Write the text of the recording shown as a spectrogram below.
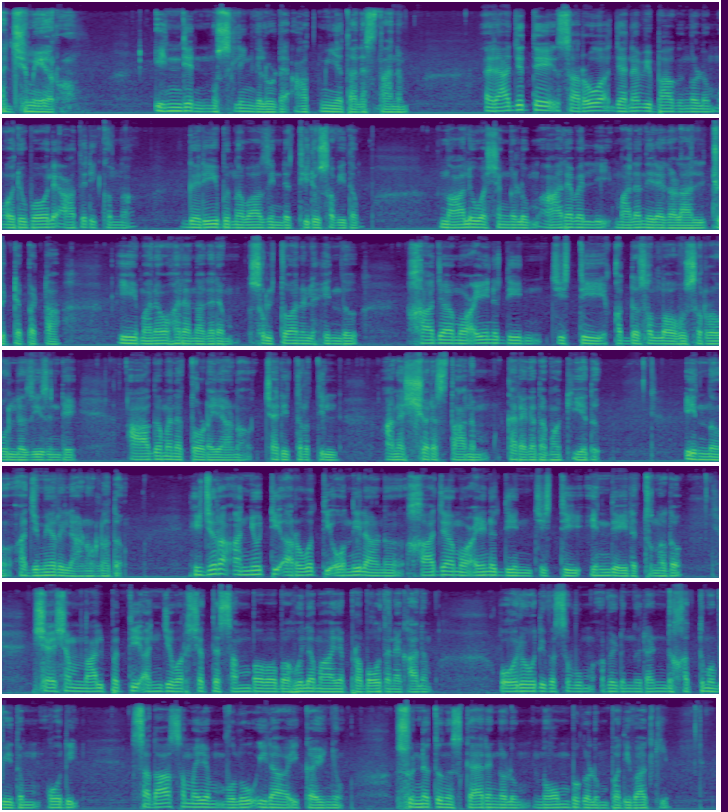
Ajmer Indian മുസ്ലിങ്ങളുടെ ആത്മീയ തലസ്ഥാനം. രാജ്യത്തെ സർവ ജനവിഭാഗങ്ങളും ഒരുപോലെ ആദരിക്കുന്ന ഗരീബ് നവാസിന്റെ തിരുസവിധം. നാലു വശങ്ങളും ആരവല്ലി മലനിരകളാൽ ചുറ്റപ്പെട്ട ഈ മനോഹര നഗരം സുൽത്താനുൽ ഹിന്ദ് ഖാജ മൊയ്നുദ്ദീൻ ചിസ്തി ഖദ്ദസല്ലാഹു സറോ അസീസിന്റെ ആഗമനത്തോടെയാണ് ചരിത്രത്തിൽ അനശ്വര സ്ഥാനം കരഗതമാക്കിയത്. ഇന്ന് അജ്മീറിലാണുള്ളത്. ഹിജറ അഞ്ഞൂറ്റി അറുപത്തി ഒന്നിലാണ് ഹാജ മൊയ്നുദ്ദീൻ ചിസ്തി ഇന്ത്യയിലെത്തുന്നത്. ശേഷം നാൽപ്പത്തി അഞ്ച് വർഷത്തെ സംഭവ ബഹുലമായ പ്രബോധനകാലം. ഓരോ ദിവസവും അവിടുന്ന് രണ്ട് ഹത്തുമ വീതം ഓതി സദാസമയം വുളു ഇലായി കഴിഞ്ഞു. സുന്നത്ത് നിസ്കാരങ്ങളും നോമ്പുകളും പതിവാക്കി.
